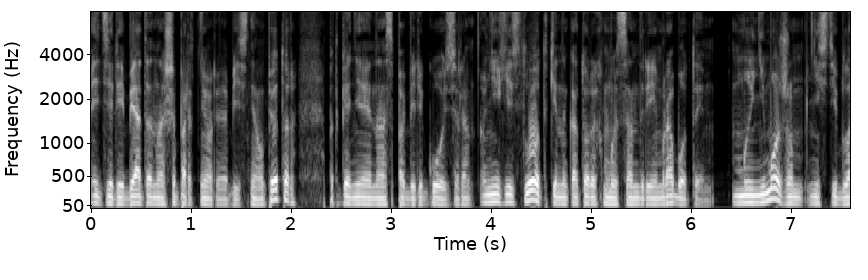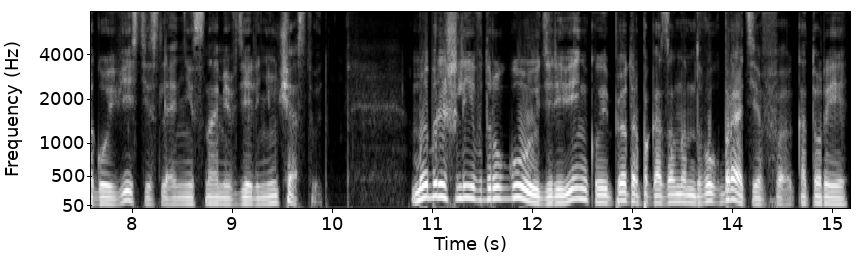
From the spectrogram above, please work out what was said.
«Эти ребята наши партнеры», — объяснял Петр, подгоняя нас по берегу озера. «У них есть лодки, на которых мы с Андреем работаем. Мы не можем нести благую весть, если они с нами в деле не участвуют». Мы пришли в другую деревеньку, и Петр показал нам двух братьев, которые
